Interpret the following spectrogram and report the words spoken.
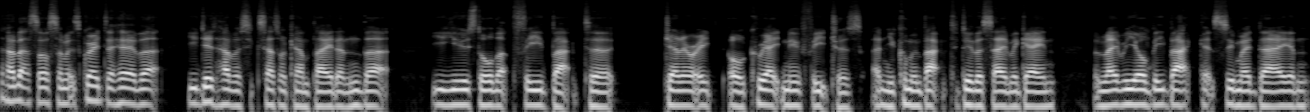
Oh, that's awesome! It's great to hear that you did have a successful campaign and that you used all that feedback to generate or create new features, and you're coming back to do the same again. And maybe you'll be back at Sumo Day and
